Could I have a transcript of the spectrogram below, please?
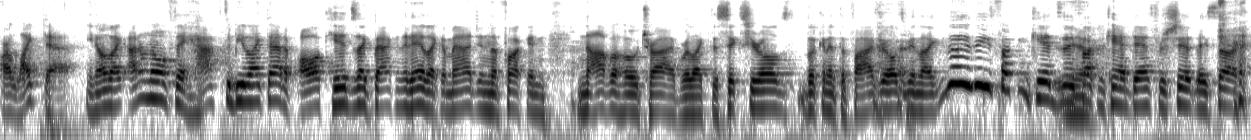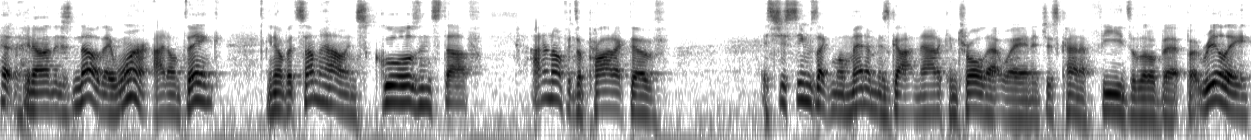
are like that. You know, like I don't know if they have to be like that. If all kids like back in the day, like imagine the fucking Navajo tribe where like the six year olds looking at the five year olds being like, these fucking kids, they Yeah. fucking can't dance for shit. They suck. you know, and they just no, they weren't. I don't think. You know, but somehow in schools and stuff, I don't know if it's a product of it just seems like momentum has gotten out of control that way and it just kind of feeds a little bit. But really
